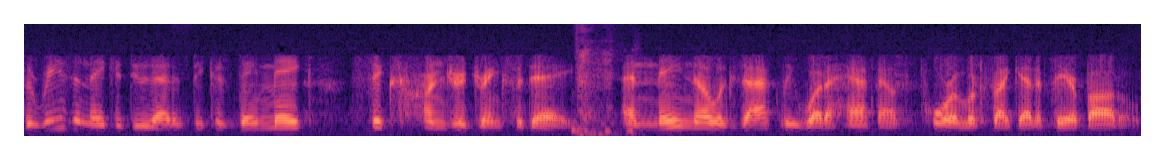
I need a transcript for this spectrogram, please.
the reason they could do that is because they make 600 drinks a day, and they know exactly what a half ounce pour looks like out of their bottles.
